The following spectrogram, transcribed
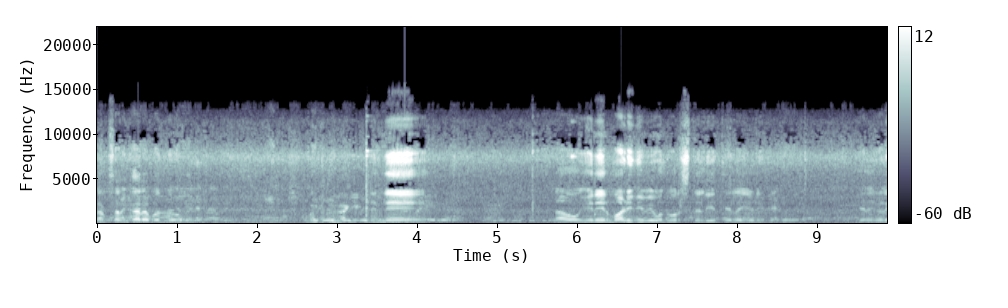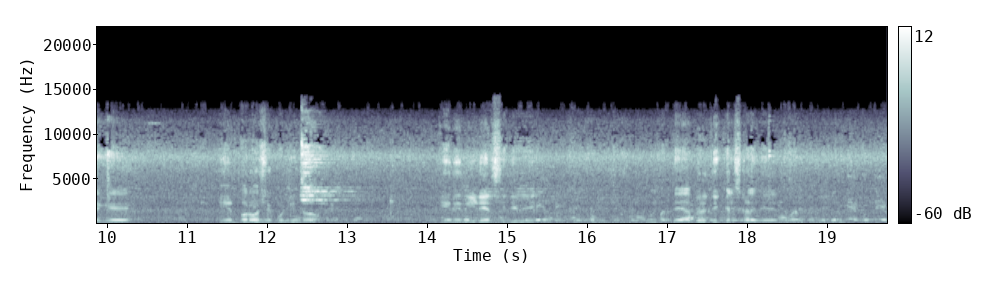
ನಮ್ಮ ಸರ್ಕಾರ ಬಂದು ನಿನ್ನೆ ನಾವು ಏನೇನು ಮಾಡಿದ್ದೀವಿ ಒಂದು ವರ್ಷದಲ್ಲಿ ಅಂತೆಲ್ಲ ಹೇಳಿದ್ದು. ಜನಗಳಿಗೆ ಏನು ಭರವಸೆ ಕೊಟ್ಟಿದ್ದು, ಏನೇನು ಈಡೇರಿಸಿದ್ದೀವಿ, ಮತ್ತು ಅಭಿವೃದ್ಧಿ ಕೆಲಸಗಳಿಗೆ ಏನೇನು ಮಾಡಿದ್ದೀವಿ.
